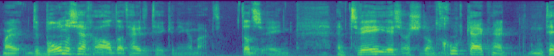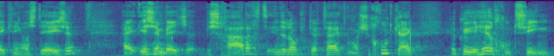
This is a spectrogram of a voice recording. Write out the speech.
Maar de bronnen zeggen al dat hij de tekeningen maakt. Dat is één. En twee is, als je dan goed kijkt naar een tekening als deze... hij is een beetje beschadigd in de loop der tijd... maar als je goed kijkt, dan kun je heel goed zien...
